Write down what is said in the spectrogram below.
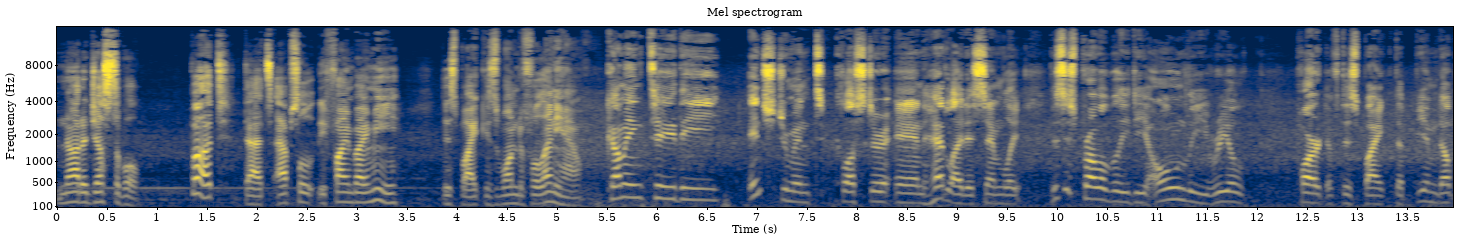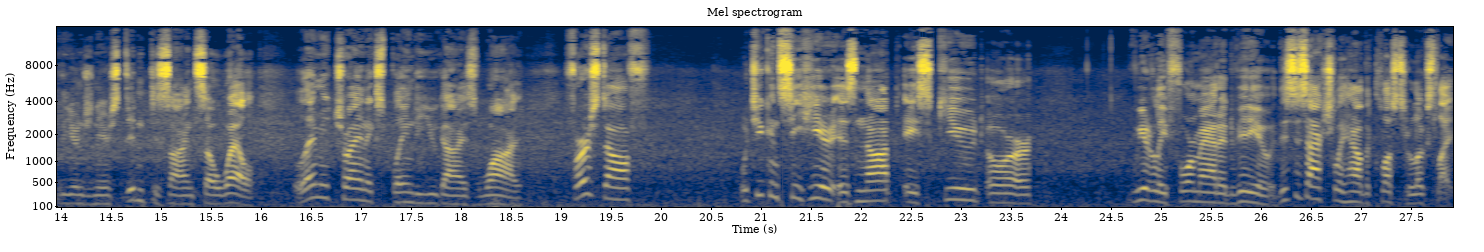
not adjustable. But that's absolutely fine by me. This bike is wonderful anyhow. Coming to the instrument cluster and headlight assembly, this is probably the only real part of this bike that BMW engineers didn't design so well. Let me try and explain to you guys why. First off, what you can see here is not a skewed or weirdly formatted video. This is actually how the cluster looks like.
